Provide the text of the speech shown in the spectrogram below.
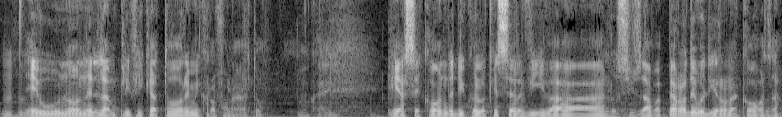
Mhm. e uno nell'amplificatore microfonato Ok. e a seconda di quello che serviva lo si usava. Però devo dire una cosa,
